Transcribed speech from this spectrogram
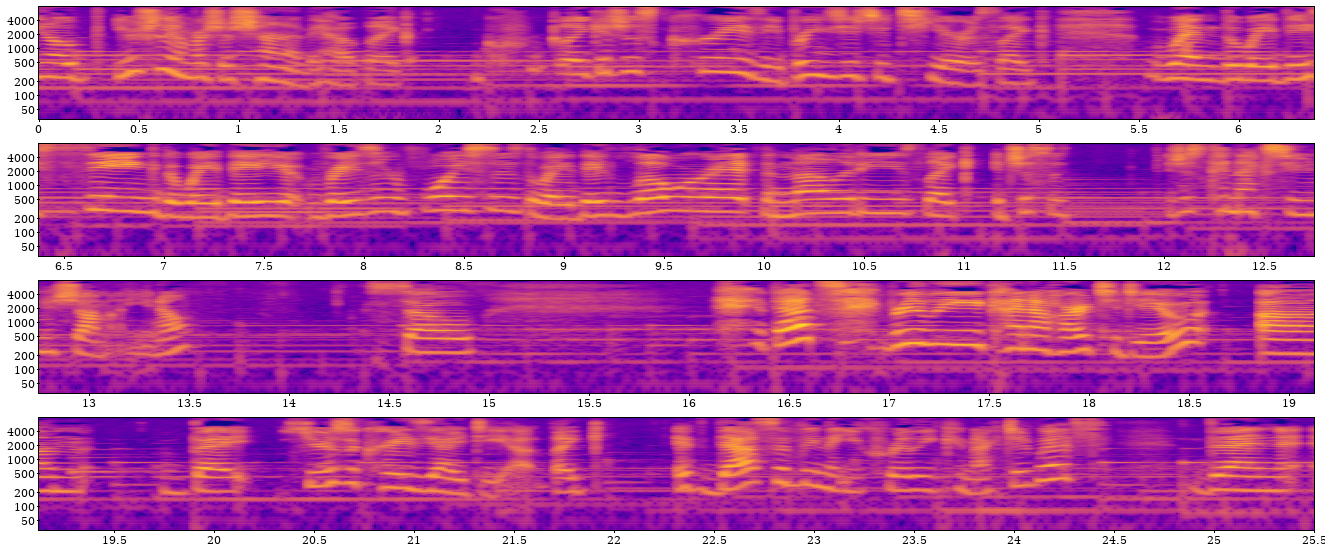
you know usually on Rosh Hashanah they have like like it's just crazy. It brings you to tears like when the way they sing the way they raise their voices the way they lower it the melodies like it just it just connects to your neshama you know? So that's really kind of hard to do um but here's a crazy idea. Like if that's something that you really connected with then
